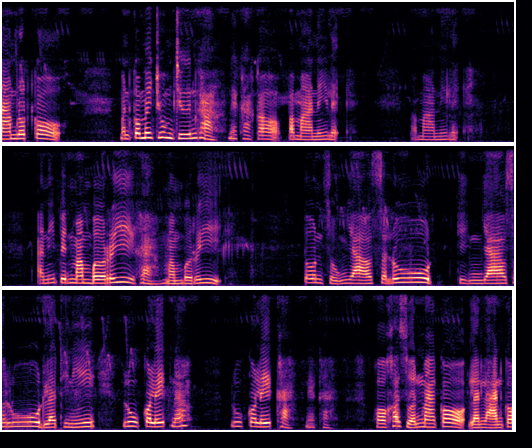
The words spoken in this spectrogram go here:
น้ำรถก็ มันก็ไม่ชุ่มชื้นค่ะเนี่ยค่ะก็ประมาณนี้แหละ ประมาณนี้แหละ อันนี้เป็นมัมเบอรี่ค่ะมัมเบอรี่ ต้นสูงยาวสลูดกิ่งยาวสลูดแล้วทีนี้ลูกก็เล็กนะ ลูกก็เล็กค่ะเนี่ยค่ะ พอเข้าสวนมาก็หลานๆก็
